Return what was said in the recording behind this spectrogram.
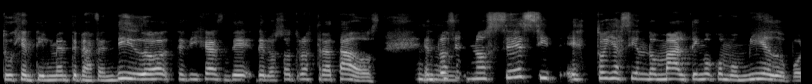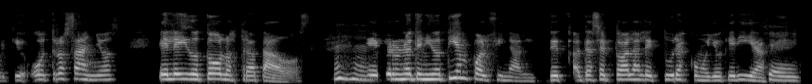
tú gentilmente me has vendido, te fijas, de, los otros tratados. Entonces, no sé si estoy haciendo mal, tengo como miedo porque otros años he leído todos los tratados. Eh, pero no he tenido tiempo al final de, hacer todas las lecturas como yo quería. Sí.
